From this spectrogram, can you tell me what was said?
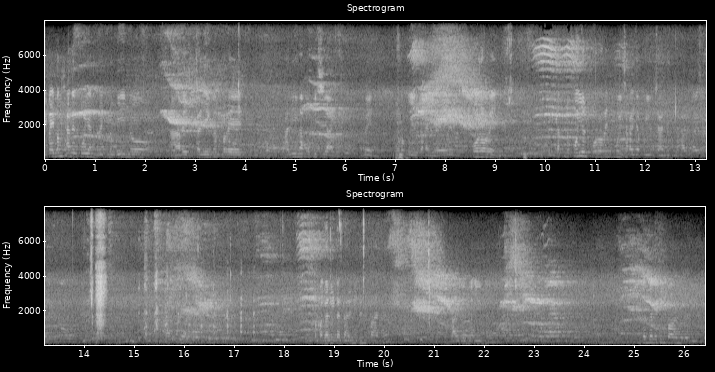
Iba-ibang channel po yan. Red Nubino, uh, Red Kalingap Red, Kalingap Official. Red. Puro po yun sa kanya. Puro red. Tatlo po yun. Puro red po yun sa kanya po yung channel. Lahat. Kapagalitan tayo nito ni Pata. Tayo din maingay. Na simbahan nila dito.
